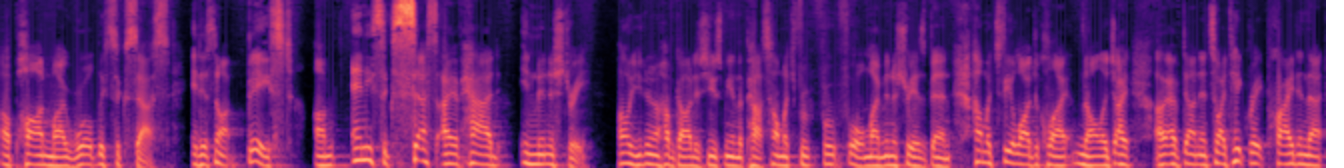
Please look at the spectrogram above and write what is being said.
upon my worldly success. It is not based on any success I have had in ministry. Oh, you don't know how God has used me in the past, how much fruitful my ministry has been, how much theological knowledge I, have done. And so I take great pride in that.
